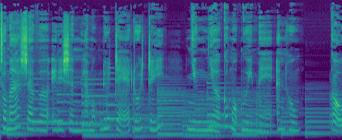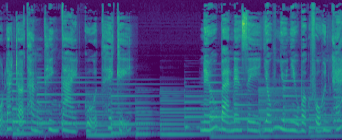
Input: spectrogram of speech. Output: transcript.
Thomas Server Edison là một đứa trẻ rối trí, nhưng nhờ có một người mẹ anh hùng, cậu đã trở thành thiên tài của thế kỷ. Nếu bà Nancy giống như nhiều bậc phụ huynh khác,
